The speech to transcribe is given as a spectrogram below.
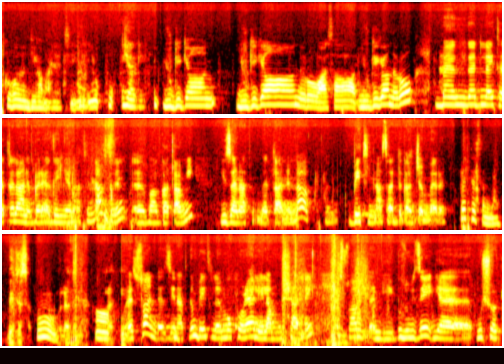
그거는 네가 말해야지. 유- 이야기 유기견 유기견으로 와서 유기견으로 መንገድ ላይ ተጥላ ነበር ያገኘናት እና ግን እ፣ በአጋጣሚ ይዘናት መጣንና ቤት እናሳድጋት ጀመርን። ቤተሰብ ነው። ቤተሰብ እውነት ነው እውነት ነው። እሷ እንደዚህ ናት። ግን ቤት ደግሞ ኮሪያ ሌላም ውሻ አለኝ። እሷም እንዲህ ብዙ ጊዜ የውሾች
